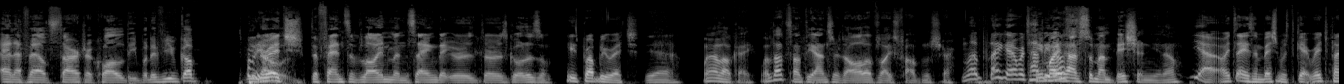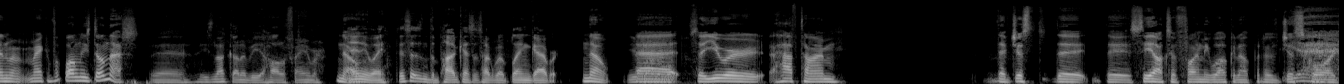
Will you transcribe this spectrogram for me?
NFL starter quality, but if you've got you probably know, rich. defensive linemen saying that you're they're as good as him, He's probably rich. yeah. Well, okay. Well, that's not the answer to all of life's problems, sure. Well, Blake Edwards He might enough. have some ambition, you know. Yeah, I'd say his ambition was to get rich playing American football, and he's done that. Yeah, he's not going to be a Hall of Famer. No, Anyway, this isn't the podcast to talk about Blaine Gabbert. no. You Uh, so you were halftime. They've just the the Seahawks have finally woken up and have just Yeah. scored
